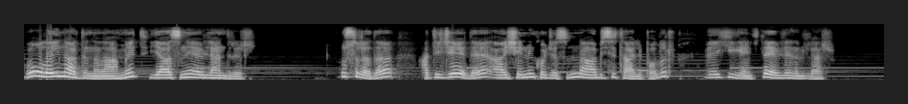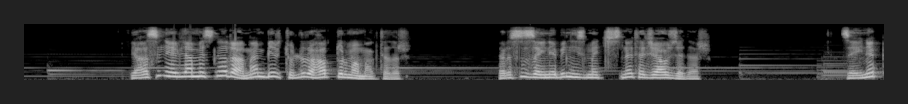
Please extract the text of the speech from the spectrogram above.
Bu olayın ardından Ahmet Yasin'i evlendirir. Bu sırada Hatice'ye de Ayşe'nin kocasının abisi talip olur ve iki genç de evlenirler. Yasin evlenmesine rağmen bir türlü rahat durmamaktadır. Karısı Zeynep'in hizmetçisine tecavüz eder. Zeynep,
